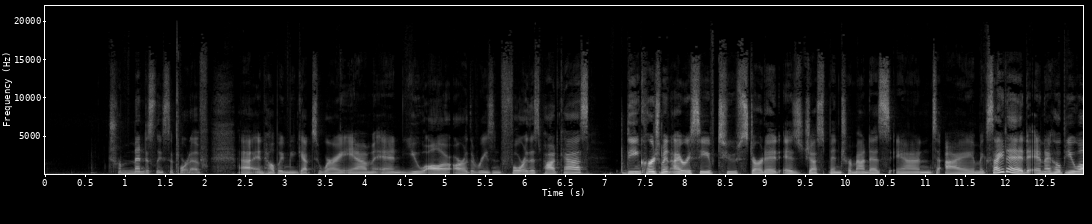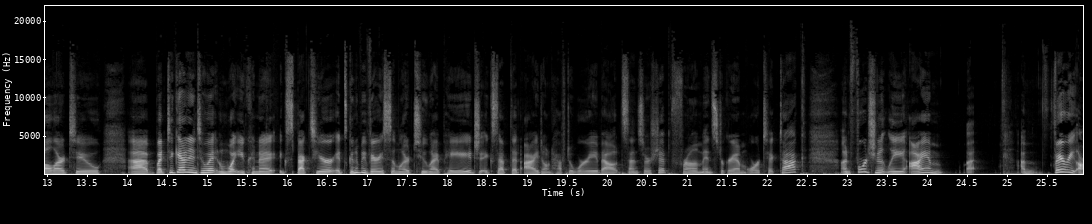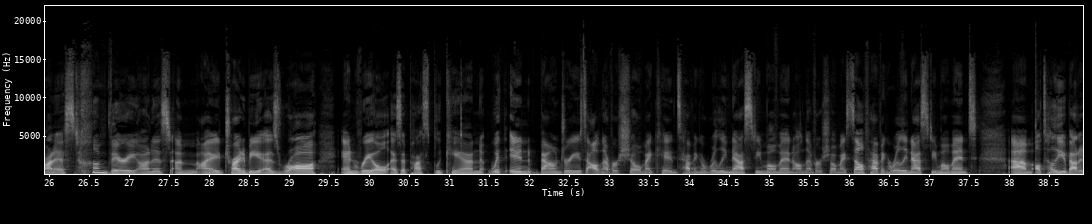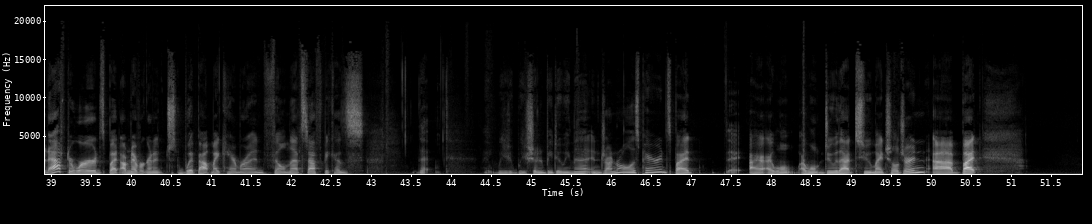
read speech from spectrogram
tremendously supportive uh, in helping me get to where I am, and you all are the reason for this podcast the encouragement I received to start it has just been tremendous, and I am excited, and I hope you all are too. Uh, but to get into it and what you can uh, expect here, it's going to be very similar to my page, except that I don't have to worry about censorship from Instagram or TikTok. Unfortunately, I am I'm very honest. I'm very honest. I'm I try to be as raw and real as I possibly can within boundaries. I'll never show my kids having a really nasty moment. I'll never show myself having a really nasty moment. Um, I'll tell you about it afterwards, but I'm never going to just whip out my camera and film that stuff because that we we shouldn't be doing that in general as parents. But I, I won't I won't do that to my children. Uh, but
